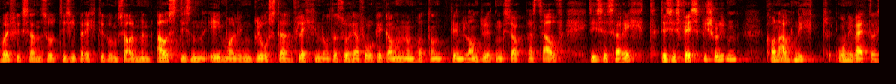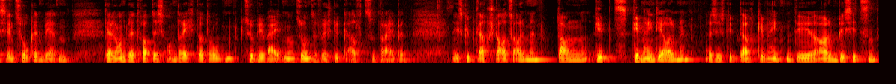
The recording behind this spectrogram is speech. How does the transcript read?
Häufig sind so diese Berechtigungsalmen aus diesen ehemaligen Klosterflächen oder so hervorgegangen und hat dann den Landwirten gesagt, passt auf, dieses Recht, das ist festgeschrieben, kann auch nicht ohne weiteres entzogen werden. Der Landwirt hat das Anrecht, da droben zu beweiden und so und so viel Stück aufzutreiben. Es gibt auch Staatsalmen, dann gibt es Gemeindealmen, also es gibt auch Gemeinden, die Almen besitzen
